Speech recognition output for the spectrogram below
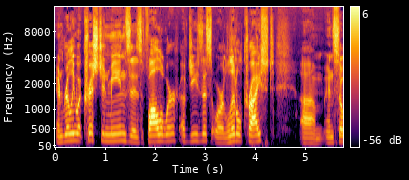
And really, what Christian means is follower of Jesus or little Christ. Um, and so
